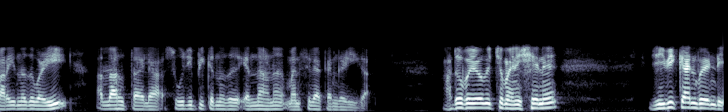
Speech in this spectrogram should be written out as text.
പറയുന്നത് വഴി അള്ളാഹു താല സൂചിപ്പിക്കുന്നത് എന്നാണ് മനസ്സിലാക്കാൻ കഴിയുക. അതുപയോഗിച്ച് മനുഷ്യന് ജീവിക്കാൻ വേണ്ടി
